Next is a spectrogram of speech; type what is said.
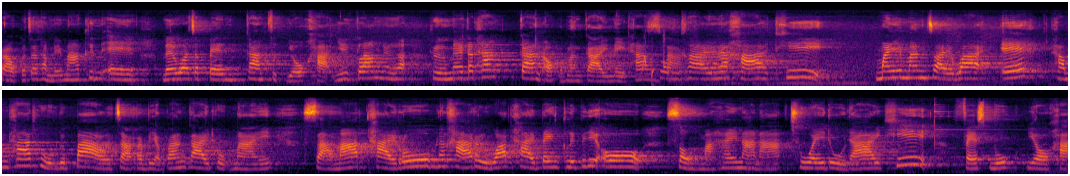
เราก็จะทำได้มากขึ้นเอง ไม่ว่าจะเป็นการฝึกโยคะยืดกล้ามเนื้อ หรือแม้กระทั่งการออกกำลังกายในท่าส่วนใครนะคะที่ไม่มั่นใจว่าเอ๊ะ ทำท่าถูกหรือเปล่าจัดระเบียบร่างกายถูกไหม สามารถถ่ายรูปนะคะ หรือว่าถ่ายเป็นคลิปวิดีโอ ส่งมาให้นานะช่วยดูได้ที่ Facebook โยคะ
